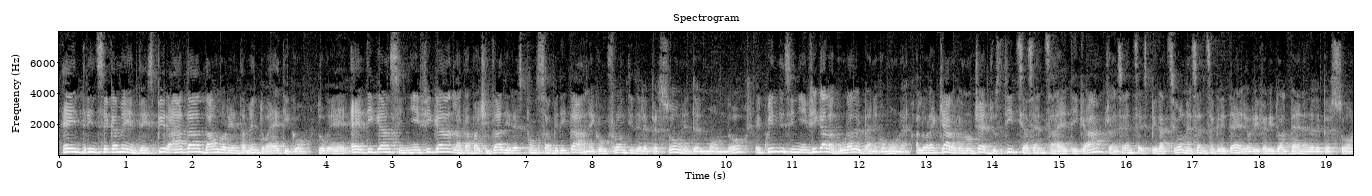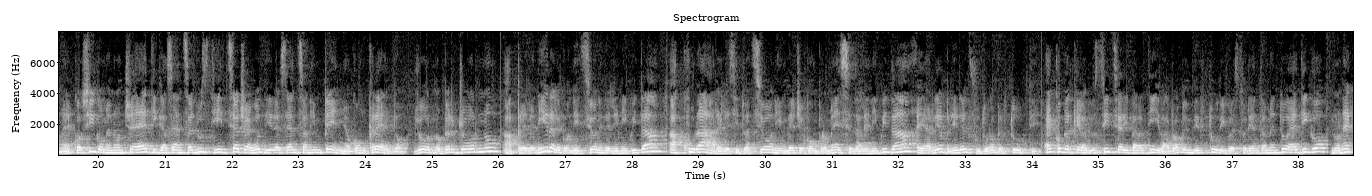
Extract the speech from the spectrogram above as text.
è intrinsecamente ispirata da un orientamento etico, dove etica significa la capacità di responsabilità nei confronti delle persone persone del mondo e quindi significa la cura del bene comune. Allora è chiaro che non c'è giustizia senza etica, cioè senza ispirazione, senza criterio riferito al bene delle persone, così come non c'è etica senza giustizia, cioè vuol dire senza un impegno concreto giorno per giorno a prevenire le condizioni dell'iniquità, a curare le situazioni invece compromesse dall'iniquità e a riaprire il futuro per tutti. Ecco perché la giustizia riparativa, proprio in virtù di questo orientamento etico, non è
